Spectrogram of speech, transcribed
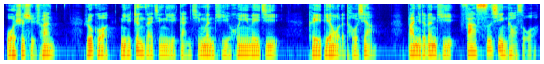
我是许川，如果你正在经历感情问题、婚姻危机，可以点我的头像，把你的问题发私信告诉我，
